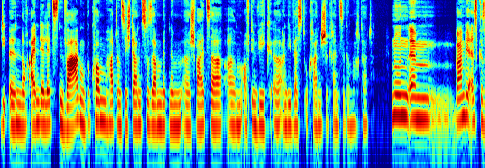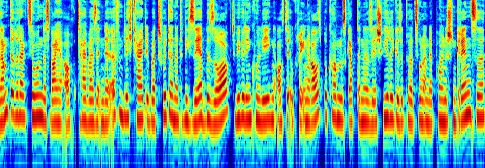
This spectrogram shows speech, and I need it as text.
die, äh, noch einen der letzten Wagen bekommen hat und sich dann zusammen mit einem äh, Schweizer ähm, auf den Weg äh, an die westukrainische Grenze gemacht hat. Nun ähm, waren wir als gesamte Redaktion, das war ja auch teilweise in der Öffentlichkeit über Twitter natürlich sehr besorgt, wie wir den Kollegen aus der Ukraine rausbekommen. Es gab dann eine sehr schwierige Situation an der polnischen Grenze,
